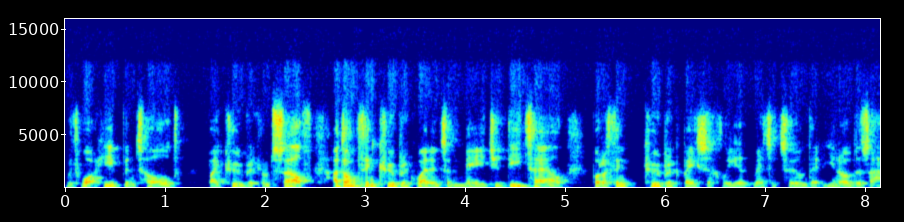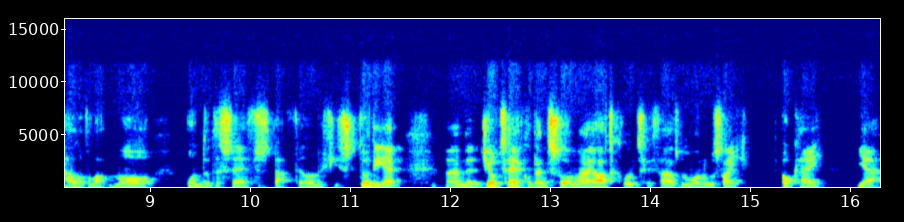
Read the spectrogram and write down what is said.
with what he'd been told by Kubrick himself. I don't think Kubrick went into major detail, but I think Kubrick basically admitted to him that, you know, there's a hell of a lot more under the surface of that film if you study it. And uh, Joe Turkel then saw my article in 2001 and was like, okay, yeah,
